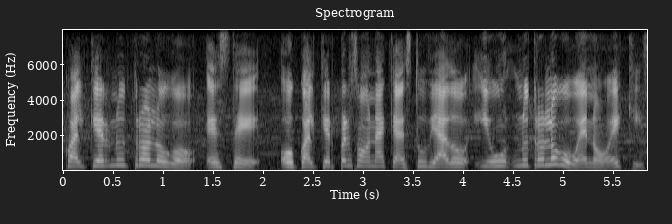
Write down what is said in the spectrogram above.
cualquier nutrólogo, este, o cualquier persona que ha estudiado y un nutrólogo bueno, X,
